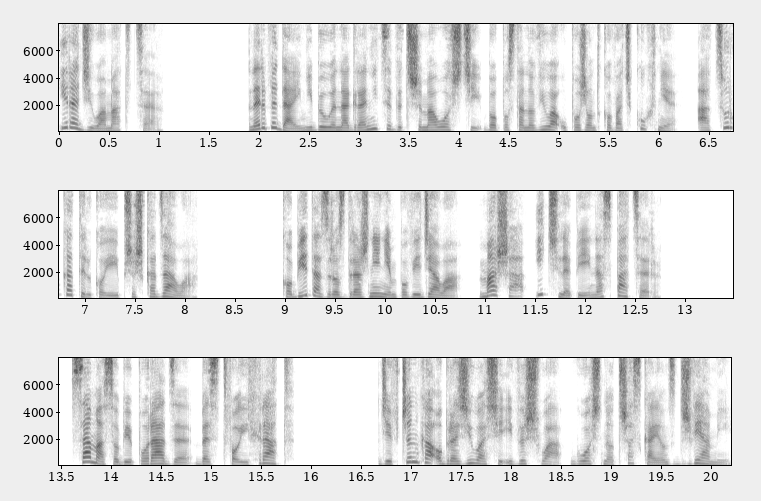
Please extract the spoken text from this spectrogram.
i radziła matce. Nerwy Dajni były na granicy wytrzymałości, bo postanowiła uporządkować kuchnię, a córka tylko jej przeszkadzała. Kobieta z rozdrażnieniem powiedziała: Masza, idź lepiej na spacer. Sama sobie poradzę, bez twoich rad. Dziewczynka obraziła się i wyszła, głośno trzaskając drzwiami.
